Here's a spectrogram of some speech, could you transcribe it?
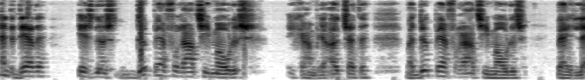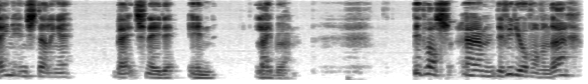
En de derde is dus de perforatiemodus. Ik ga hem weer uitzetten, maar de perforatiemodus bij lijninstellingen bij het sneden in Lightburn. Dit was um, de video van vandaag.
